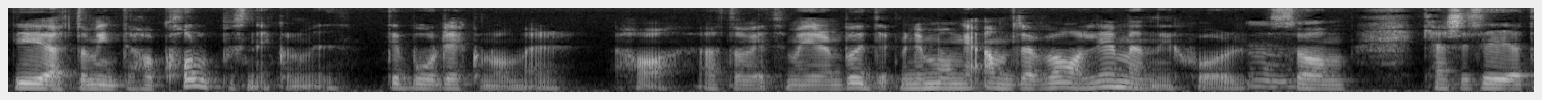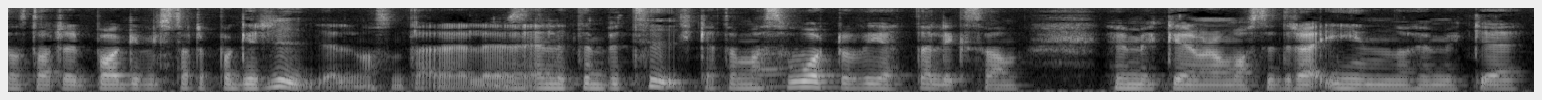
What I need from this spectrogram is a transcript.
det är ju att de inte har koll på sin ekonomi. Det borde ekonomer ha, att de vet hur man gör en budget. Men det är många andra vanliga människor mm. som kanske säger att de startar, vill starta bageri eller något sånt där. Eller en liten butik. Att de har svårt att veta liksom hur mycket de måste dra in och hur mycket.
